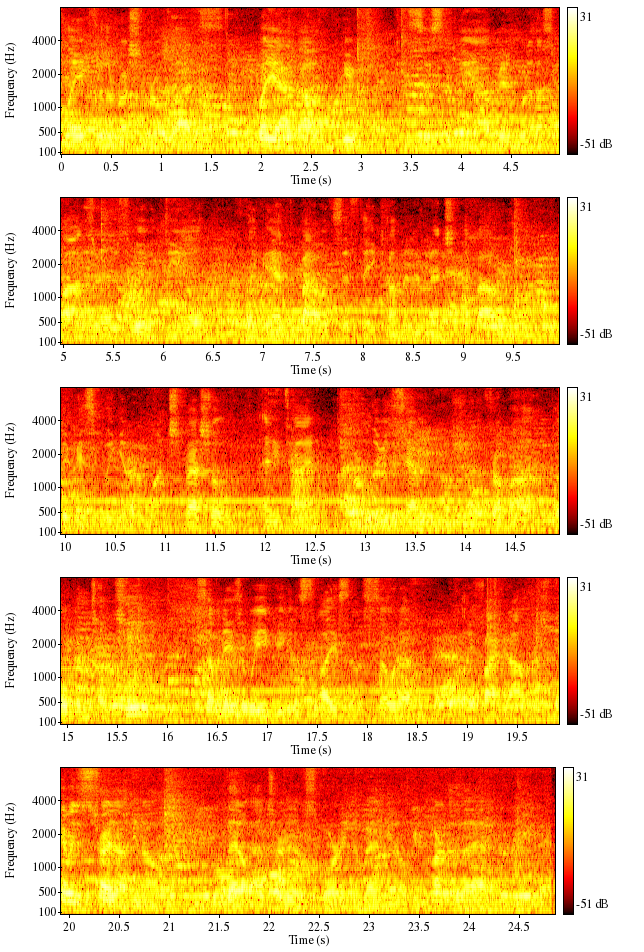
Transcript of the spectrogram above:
played for the Russian Roulettes. But yeah, um, we've consistently uh, been one of the sponsors. We have a deal, like at the bouts, if they come in and mention the bout, they basically get our lunch special anytime. Normally we just have it from uh, open till two, seven days a week. You get a slice and a soda for like five dollars. Yeah, we just try to, you know, that alternative sporting event, you know, be part of that.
